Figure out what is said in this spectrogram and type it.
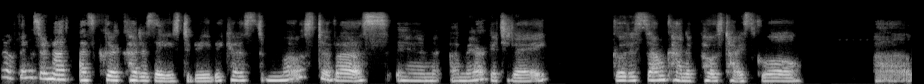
well, things are not as clear cut as they used to be because most of us in America today go to some kind of post high school uh,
